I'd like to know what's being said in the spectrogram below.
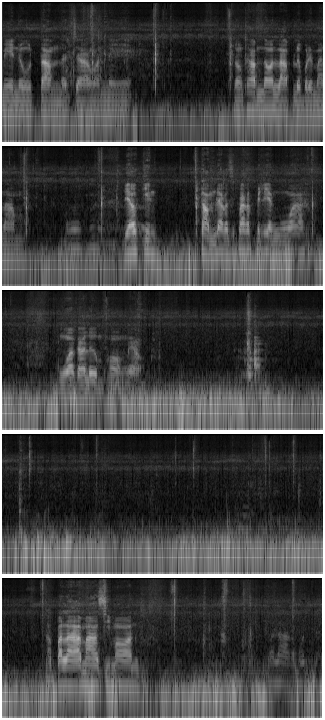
เมนูตำนะจ๊ะวันนี้ลองทำนอนหลับเลยบริมานำเดี๋ยวกินต่ำแล้วก็สิพากันไปเลี้ยงงัวงัวก็เริ่มห้องแล้วอัปปลาร้ามาซิมอนวาลากับมืดเลย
